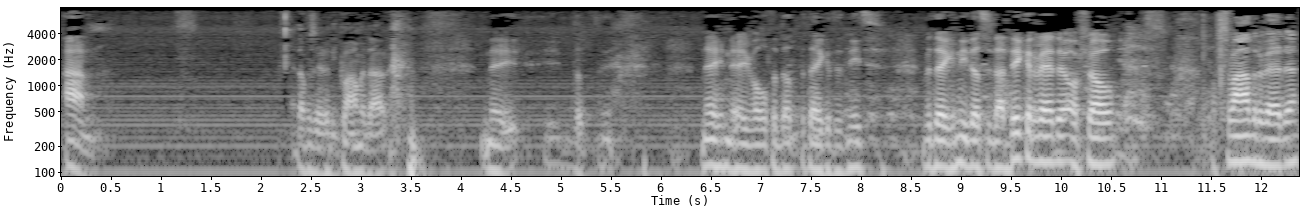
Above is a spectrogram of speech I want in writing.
aan. Dat wil zeggen, die kwamen daar. Nee, dat. Nee, nee, Walter, dat betekent het niet. Dat betekent niet dat ze daar dikker werden of zo. Of zwaarder werden.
